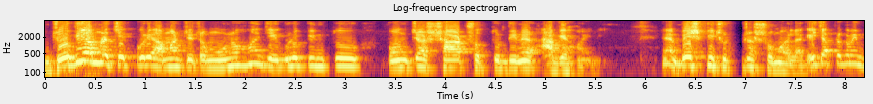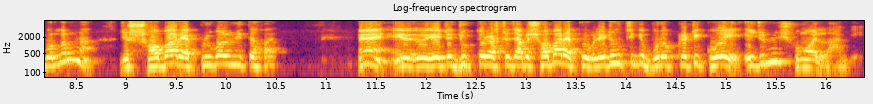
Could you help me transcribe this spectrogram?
যদি আমরা চেক করি, আমার যেটা মনে হয় যে এগুলো কিন্তু পঞ্চাশ, ষাট, সত্তর দিনের আগে হয়নি। হ্যাঁ বেশ কিছুটা সময় লাগে। এই যে আপনাকে আমি বললাম না যে সবার অ্যাপ্রুভাল নিতে হয়। হ্যাঁ এটা যুক্তরাষ্ট্রে যাবে সবার অ্যাপ্রুভাল এটা হচ্ছে কি ব্যুরোক্রেটিক ওয়ে এই জন্যই সময় লাগে।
